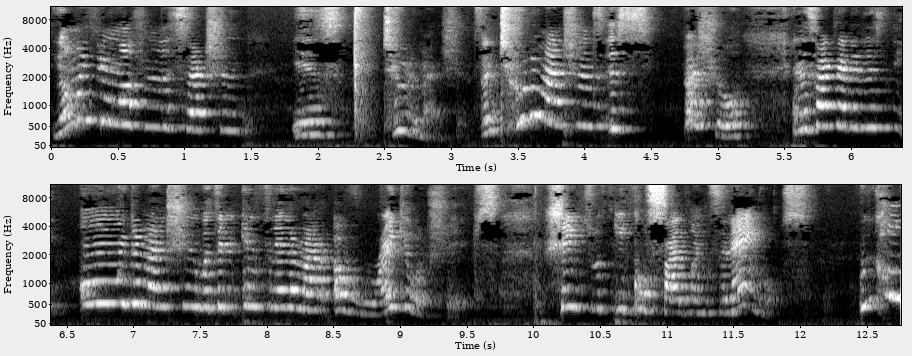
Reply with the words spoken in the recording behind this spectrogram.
The only thing left in this section is two dimensions. And two dimensions is special in the fact that it is the only dimension with an infinite amount of regular shapes, shapes with equal side lengths and angles. We call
